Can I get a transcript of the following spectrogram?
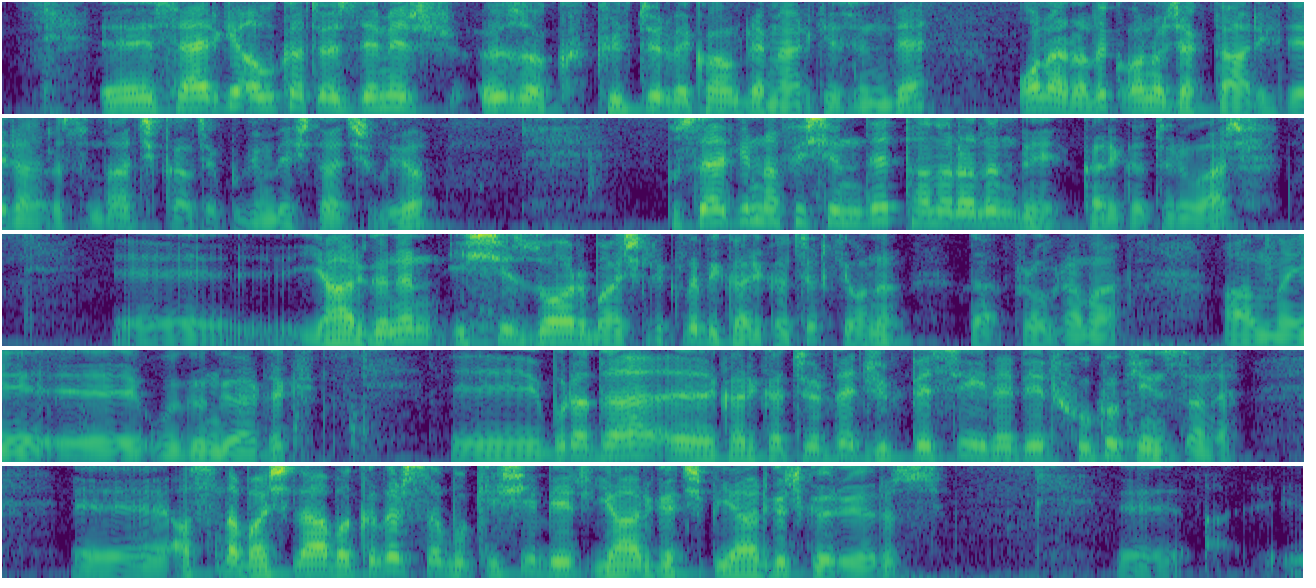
E, sergi Avukat Özdemir Özok Kültür ve Kongre Merkezi'nde 10 Aralık 10 Ocak tarihleri arasında açık kalacak. Bugün 5'te açılıyor. Bu serginin afişinde Tanral'ın bir karikatürü var. Ee, yargının işi zor başlıklı bir karikatür ki onu da programa almayı e, uygun gördük. Ee, burada e, karikatürde cübbesiyle bir hukuk insanı. Ee, aslında başlığa bakılırsa bu kişi bir yargıç, bir yargıç görüyoruz. Ee,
